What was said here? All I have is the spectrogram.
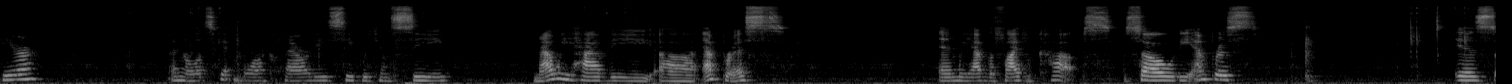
here. I don't know, let's get more clarity, see if we can see. Now we have the uh, Empress, and we have the Five of Cups. So the Empress is,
